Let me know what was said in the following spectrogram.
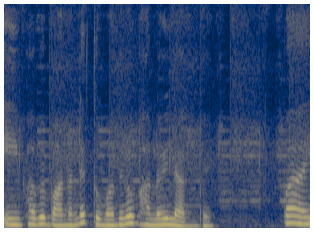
এইভাবে বানালে তোমাদেরও ভালোই লাগবে। বাই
